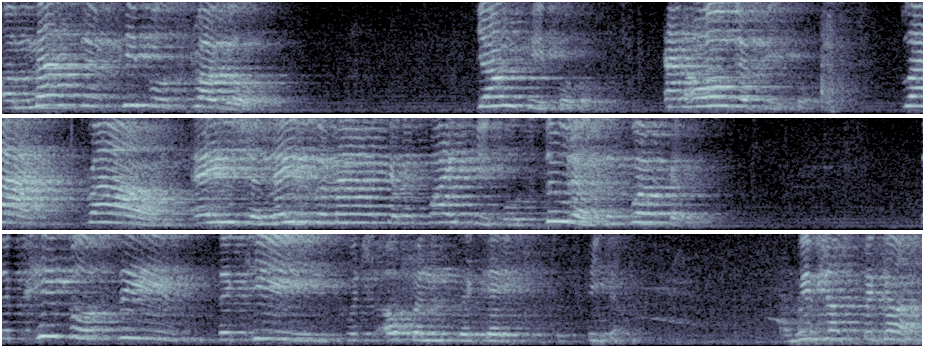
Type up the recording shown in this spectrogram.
a massive people struggle. Young people and older people, black, brown, Asian, Native American, and white people, students and workers. The people seized the keys which opened the gates to freedom. We've just begun.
